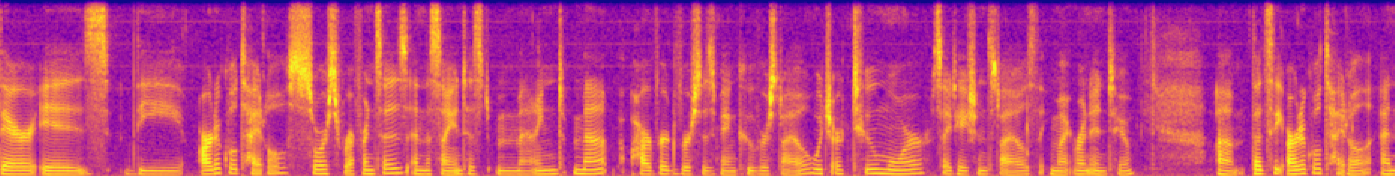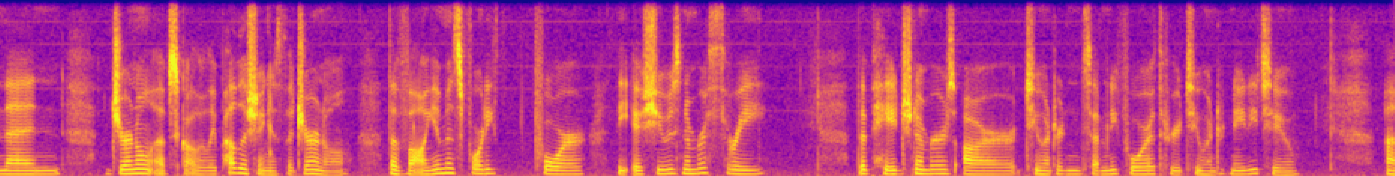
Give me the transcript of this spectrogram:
There is the article title, source references, and the scientist mind map, Harvard versus Vancouver style, which are two more citation styles that you might run into. Um, that's the article title, and then Journal of Scholarly Publishing is the journal. The volume is 44, the issue is number 3, the page numbers are 274 through 282. Um,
